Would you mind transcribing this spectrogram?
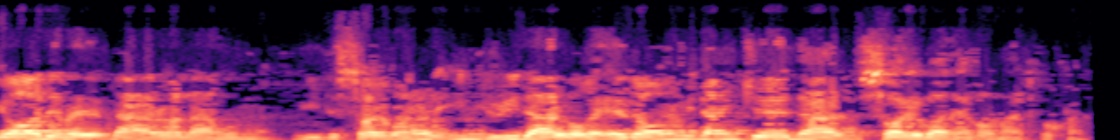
یاد به هر حال همون عید سایبان رو اینجوری در واقع ادامه میدن که در سایبان اقامت بکنن.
